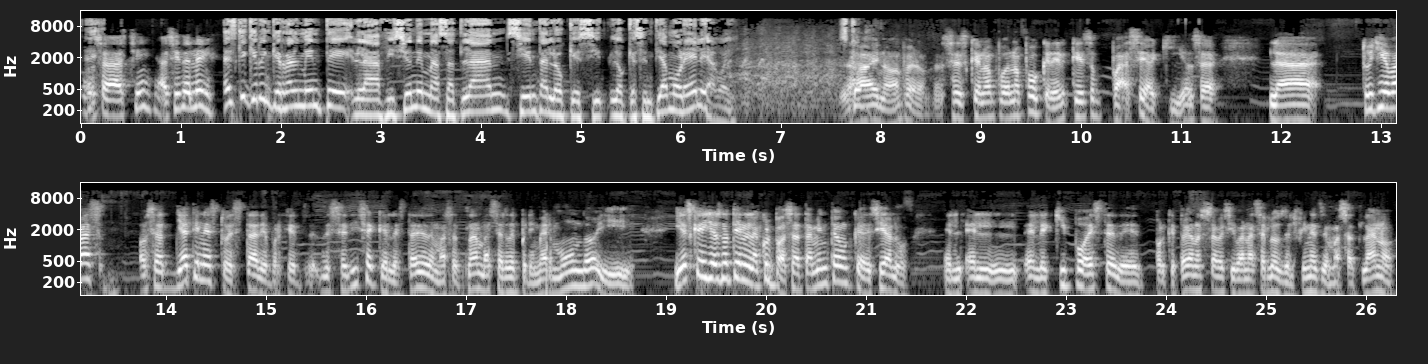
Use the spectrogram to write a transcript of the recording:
O Eh. sea, sí, así de ley. Es que quieren que realmente la afición de Mazatlán sienta lo que lo que sentía Morelia, güey. Como- Ay, no, pero pues, es que no puedo, no puedo creer que eso pase aquí. O sea, la, tú llevas, o sea, ya tienes tu estadio, porque se dice que el estadio de Mazatlán va a ser de primer mundo y, y es que ellos no tienen la culpa. O sea, también tengo que decir algo. El, el, el equipo este de, porque todavía no se sabe si van a ser los delfines de Mazatlán o,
